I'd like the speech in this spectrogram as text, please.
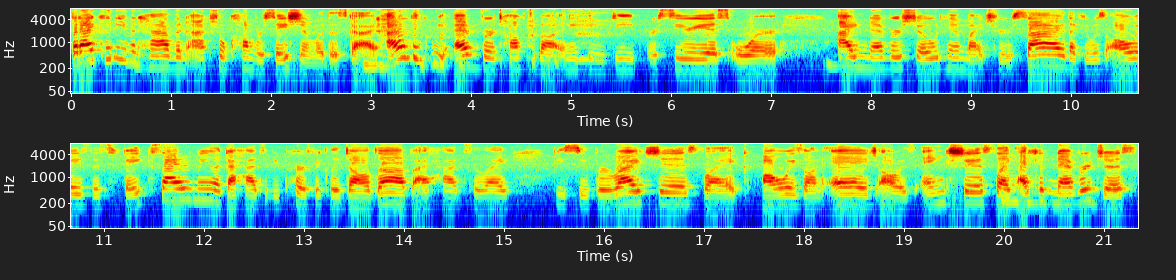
But I couldn't even have an actual conversation with this guy. I don't think we ever talked about anything deep or serious or I never showed him my true side. Like it was always this fake side of me. Like I had to be perfectly dolled up. I had to like be super righteous, like always on edge, always anxious. Like I Mhm. could never just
